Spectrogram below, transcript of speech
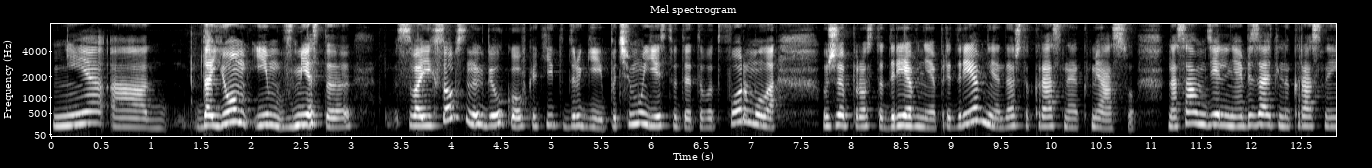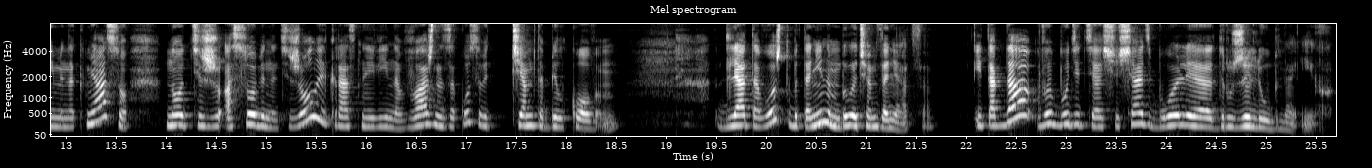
не а, даем им вместо своих собственных белков какие-то другие. Почему есть вот эта вот формула уже просто древняя, предревняя, да, что красное к мясу. На самом деле не обязательно красное именно к мясу, но тяж... особенно тяжелые красные вина важно закусывать чем-то белковым для того, чтобы танинам было чем заняться. И тогда вы будете ощущать более дружелюбно их.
